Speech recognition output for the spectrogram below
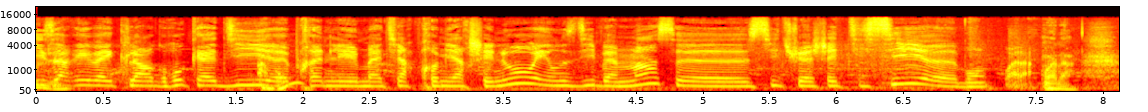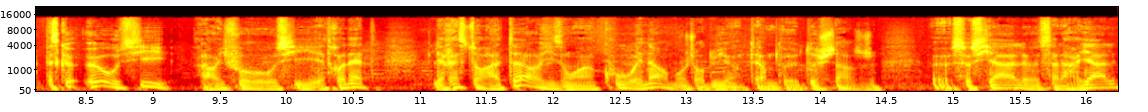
ils arrivent avec leur gros caddie, Ah euh, bon prennent les matières premières chez nous et on se dit, ben mince, euh, si tu achètes ici, euh, bon voilà. Voilà. Parce que eux aussi, alors il faut aussi être honnête, les restaurateurs, ils ont un coût énorme aujourd'hui en termes de, de charges euh, sociales, salariales,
